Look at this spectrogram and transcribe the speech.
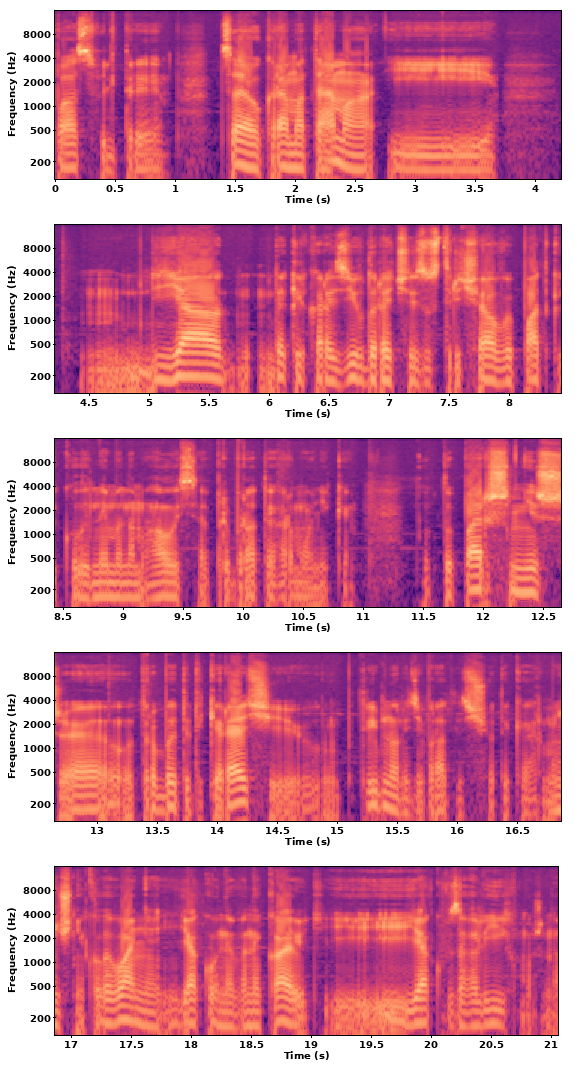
pass фільтри. Це окрема тема, і я декілька разів, до речі, зустрічав випадки, коли ними намагалися прибрати гармоніки. Тобто, перш ніж е, от робити такі речі, потрібно розібратися, що таке гармонічні коливання, як вони виникають, і, і як взагалі їх можна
